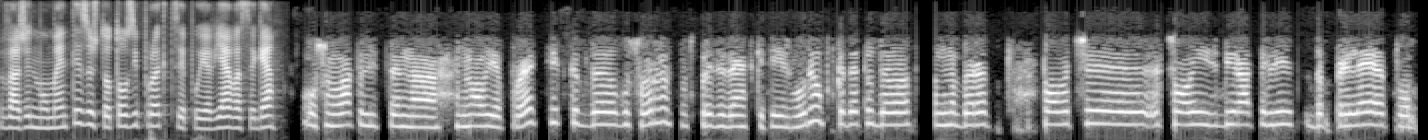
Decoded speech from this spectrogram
Важен момент е защо този проект се появява сега. Основателите на новия проект искат да го свържат с президентските избори, откъдето да наберат повече свои избиратели, да прелеят от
